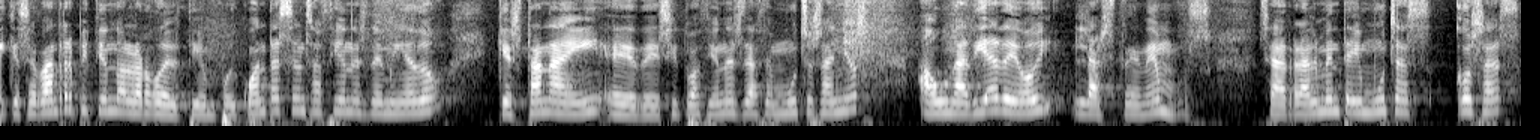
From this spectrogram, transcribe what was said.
y que se van repitiendo a lo largo del tiempo y cuántas sensaciones de miedo que están ahí eh, de situaciones de hace muchos años, aún a día de hoy las tenemos. O sea, realmente hay muchas cosas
